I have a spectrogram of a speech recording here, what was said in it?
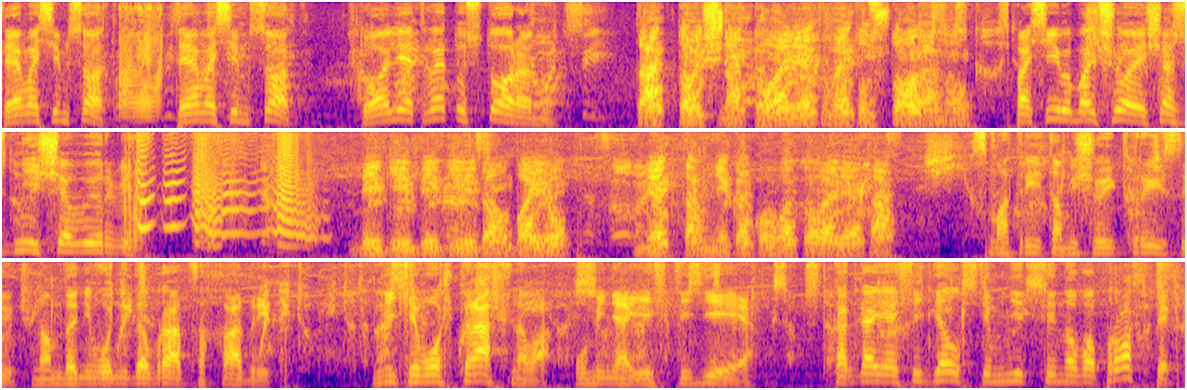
Т-800. Т-800. Туалет в эту сторону. Так точно, туалет в эту сторону. Спасибо большое, сейчас днище вырвет. Беги, беги, долбоёб. Нет там никакого туалета. Смотри, там еще и крысы. Нам до него не добраться, Хадрик. Ничего страшного, у меня есть идея. Когда я сидел в темнице Новопроспект,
